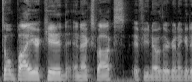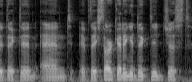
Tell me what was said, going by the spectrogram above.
don't buy your kid an Xbox if you know they're going to get addicted. And if they start getting addicted, just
